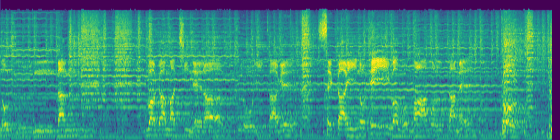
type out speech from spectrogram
の軍団我が街狙う黒い影世界の平和を守るため Go! Go!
